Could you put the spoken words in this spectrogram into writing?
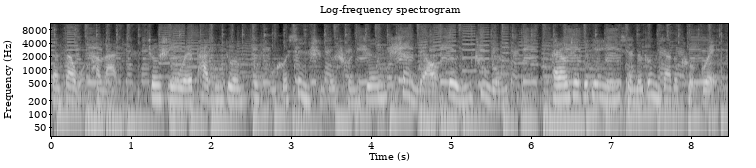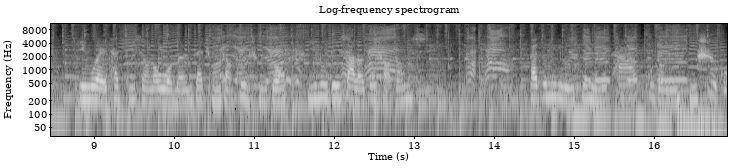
但在我看来，正是因为帕丁顿不符合现实的纯真、善良、乐于助人，才让这部电影显得更加的可贵。因为它提醒了我们在成长过程中一路丢下了多少东西。来自秘鲁森林的他，不懂人情世故，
